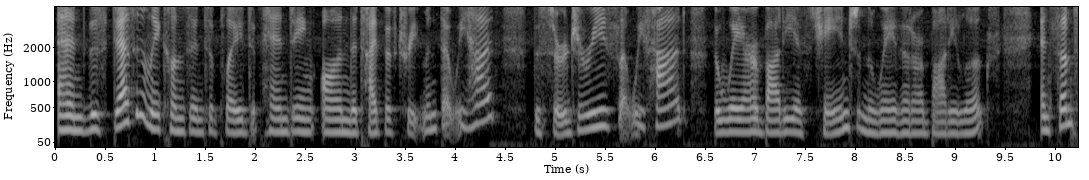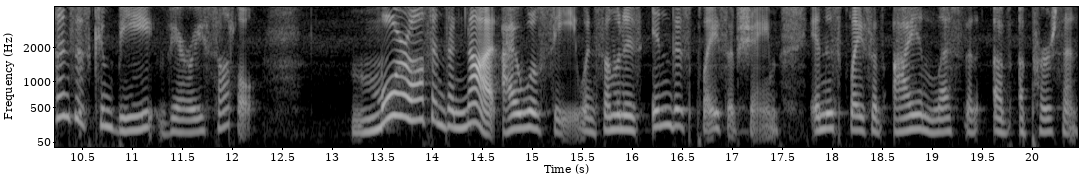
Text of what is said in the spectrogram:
And this definitely comes into play depending on the type of treatment that we had, the surgeries that we've had, the way our body has changed, and the way that our body looks. And sometimes this can be very subtle. More often than not, I will see when someone is in this place of shame, in this place of I am less than of a person.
